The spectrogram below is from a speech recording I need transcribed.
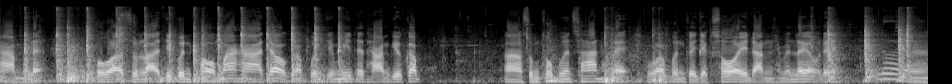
ถามนั่นแหละเพราะว่าส่วนหลายที่เพิ่นเข้ามาหาเจ้ากับเพิ่นจะมีแต่ถามเกี่ยวกับอ่าสมทบเพื่อนซ่านนั่นแหละเพราะว่าเพิ่นก็อยากซอยดันให้มันแล้วเด้เลยเออ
